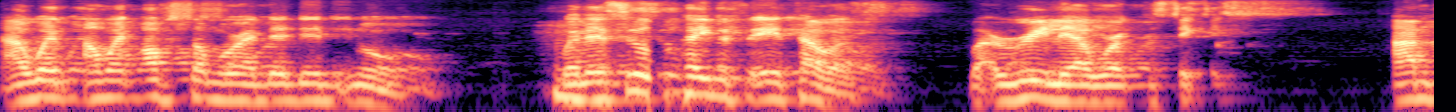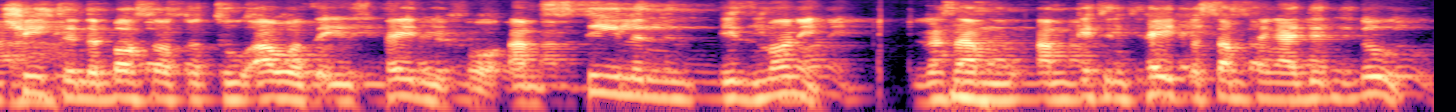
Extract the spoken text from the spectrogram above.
I went I went off somewhere and they didn't know. But they still hmm. pay me for eight hours, but really I work for six. I'm hmm. cheating the boss after two hours that he's paid me for. I'm stealing his money because I'm hmm. I'm getting paid for something I didn't do.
